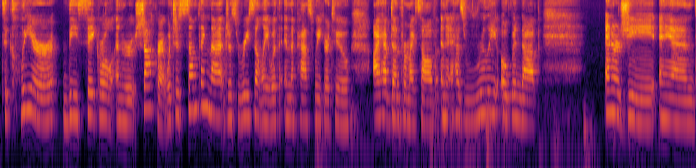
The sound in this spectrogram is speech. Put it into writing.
to clear the sacral and root chakra, which is something that just recently, within the past week or two, I have done for myself. And it has really opened up energy and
